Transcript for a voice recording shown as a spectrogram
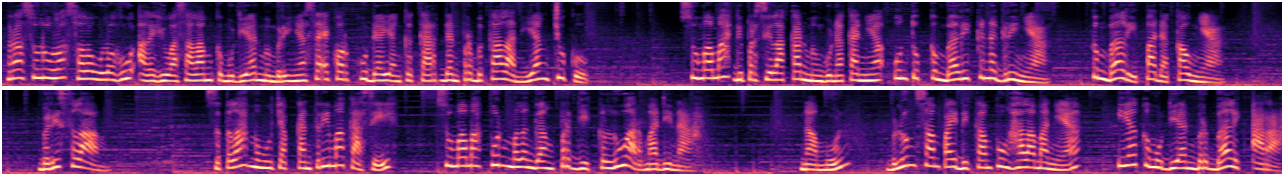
Rasulullah Shallallahu Alaihi Wasallam kemudian memberinya seekor kuda yang kekar dan perbekalan yang cukup. Sumamah dipersilakan menggunakannya untuk kembali ke negerinya, kembali pada kaumnya. Berislam. Setelah mengucapkan terima kasih, Sumamah pun melenggang pergi keluar Madinah. Namun, belum sampai di kampung halamannya, ia kemudian berbalik arah.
